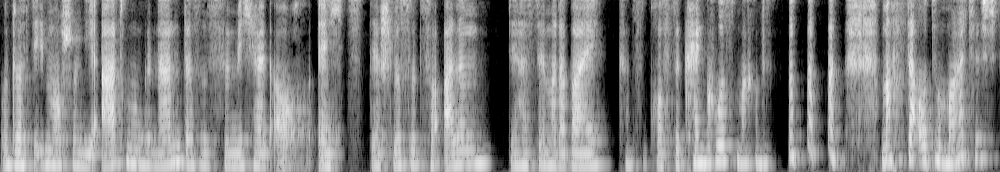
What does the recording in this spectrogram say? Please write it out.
Und du hast eben auch schon die Atmung genannt. Das ist für mich halt auch echt der Schlüssel zu allem. Der hast du immer dabei. Kannst, brauchst du keinen Kurs machen. Machst du automatisch.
